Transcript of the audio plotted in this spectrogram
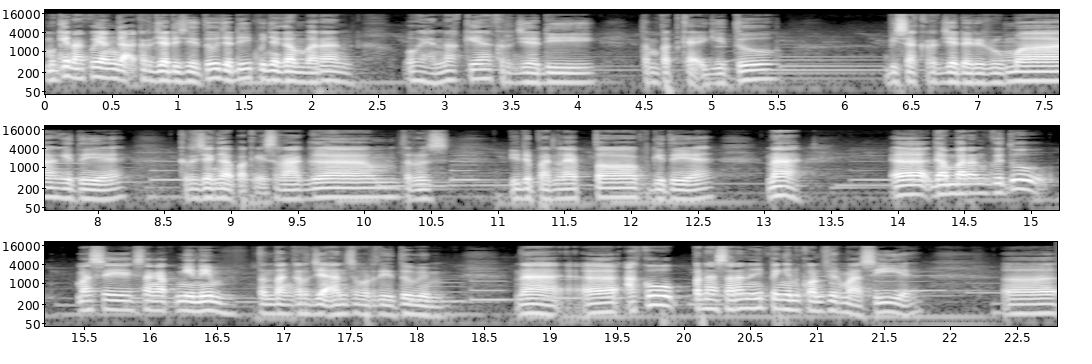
mungkin aku yang nggak kerja di situ jadi punya gambaran Oh enak ya kerja di tempat kayak gitu. Bisa kerja dari rumah gitu ya. Kerja nggak pakai seragam terus di depan laptop gitu ya. Nah eh, gambaranku itu masih sangat minim tentang kerjaan seperti itu Bim. Nah eh, aku penasaran ini pengen konfirmasi ya Eh,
